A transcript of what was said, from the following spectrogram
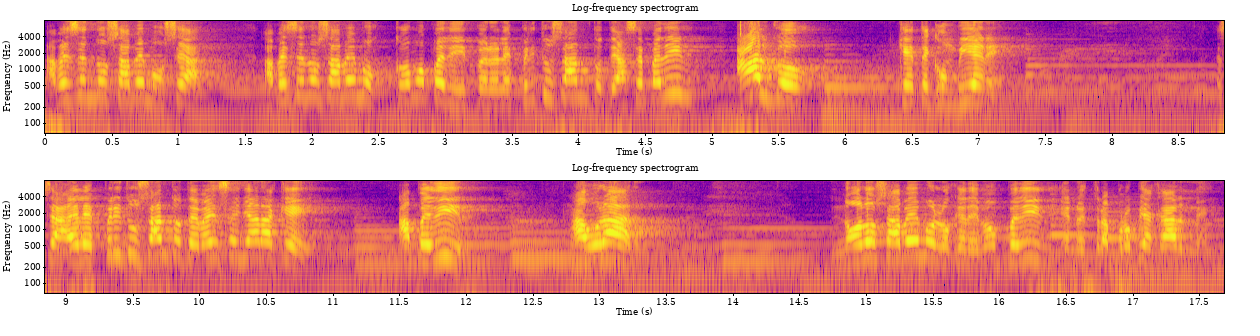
A veces no sabemos, o sea, a veces no sabemos cómo pedir, pero el Espíritu Santo te hace pedir algo que te conviene. O sea, el Espíritu Santo te va a enseñar a qué? a pedir, a orar. No lo sabemos lo que debemos pedir en nuestra propia carne,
